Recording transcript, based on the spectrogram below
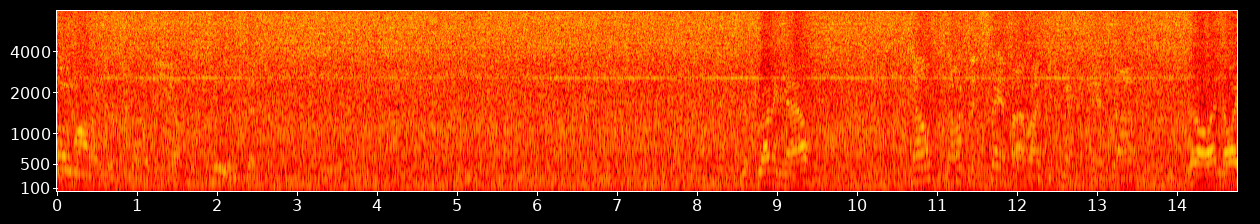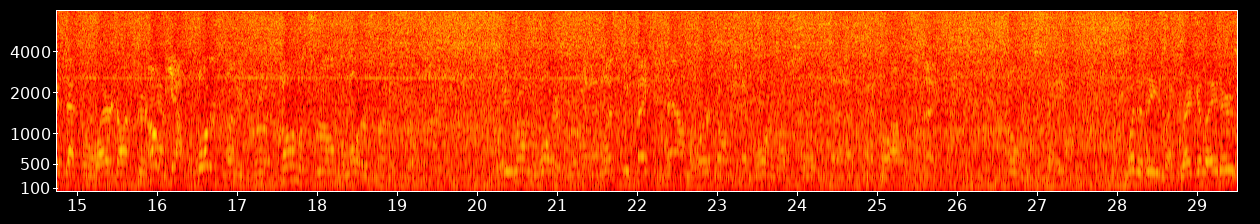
flow monitors for the uh, cooling system. Running now? No, no, it's in standby right this minute. And, uh, all that noise, that's the water going through it? oh, now? yeah, the water's running through it. Coleman's room, the water's running through it. We run the water through it. Unless we take it down to work on it, then water runs through it uh, 24 hours a day. Coleman's stay on. What are these, like regulators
